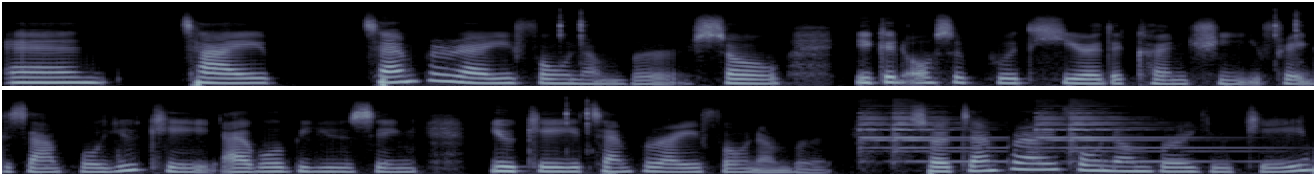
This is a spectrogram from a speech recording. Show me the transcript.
and type temporary phone number. So you can also put here the country, for example, UK. I will be using UK temporary phone number. So temporary phone number UK,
